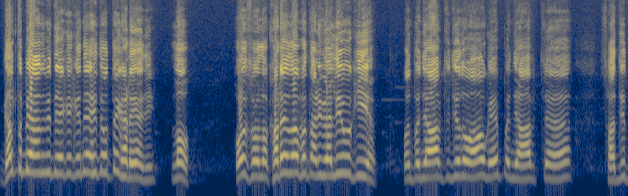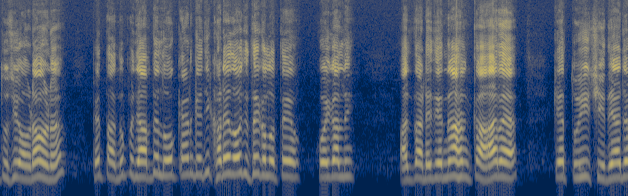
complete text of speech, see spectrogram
ਗਲਤ ਬਿਆਨ ਵੀ ਦੇ ਕੇ ਕਹਿੰਦੇ, ਅਸੀਂ ਤਾਂ ਉੱਤੇ ਖੜੇ ਆ ਜੀ। ਲਓ ਹੋ ਸੋ ਲਓ ਖੜੇ ਦਾ ਫਿਰ ਤੁਹਾਡੀ ਵੈਲਿਊ ਕੀ ਆ? ਹੁਣ ਪੰਜਾਬ 'ਚ ਜਦੋਂ ਆਓਗੇ, ਪੰਜਾਬ 'ਚ ਸਾਡੀ ਤੁਸੀਂ ਆਉਣਾ ਹੋਣਾ, ਫਿਰ ਤੁਹਾਨੂੰ ਪੰਜਾਬ ਦੇ ਲੋਕ ਕਹਿਣਗੇ, ਜੀ ਖੜੇ ਰਹੋ ਜਿੱਥੇ ਖਲੋਤੇ ਹੋ, ਕੋਈ ਗੱਲ ਨਹੀਂ। ਅੱਜ ਤੁਹਾਡੇ 'ਚ ਇੰਨਾ ਹੰਕਾਰ ਹੈ ਕਿ ਤੁਸੀਂ ਸ਼ਹੀਦਿਆਂ ਦੇ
